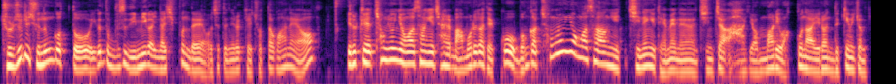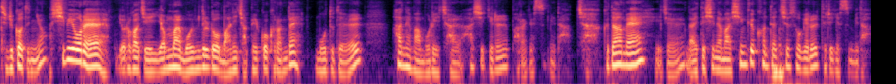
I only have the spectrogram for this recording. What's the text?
줄줄이 주는 것도 이것도 무슨 의미가 있나 싶은데 어쨌든 이렇게 줬다고 하네요. 이렇게 청룡영화상이 잘 마무리가 됐고 뭔가 청룡영화상이 진행이 되면은 진짜 아 연말이 왔구나 이런 느낌이 좀 들거든요. 12월에 여러 가지 연말 모임들도 많이 잡혀 있고 그런데 모두들 한 해 마무리 잘 하시기를 바라겠습니다. 자, 그 다음에 이제 나이트 시네마 신규 컨텐츠 소개를 드리겠습니다.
